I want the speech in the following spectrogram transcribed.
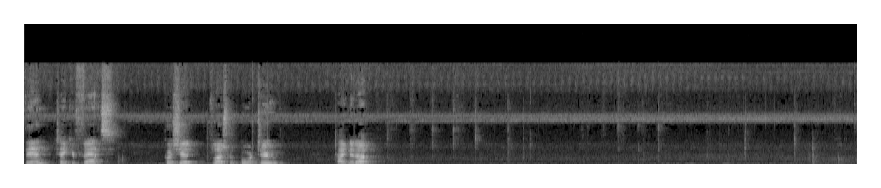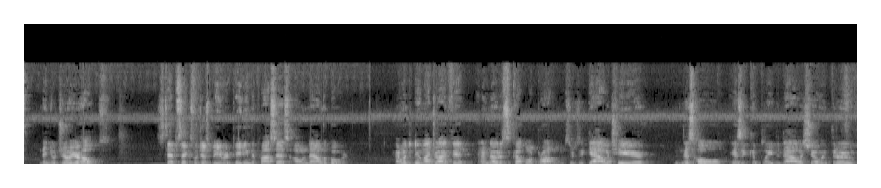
Then take your fence, push it flush with board two, tighten it up, Then you'll drill your holes. Step six will just be repeating the process on down the board. I went to do my dry fit and I noticed a couple of problems. There's a gouge here and this hole isn't complete. The dowel is showing through.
